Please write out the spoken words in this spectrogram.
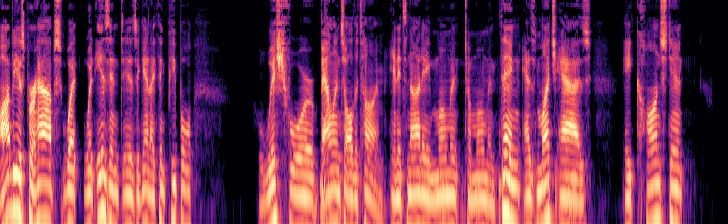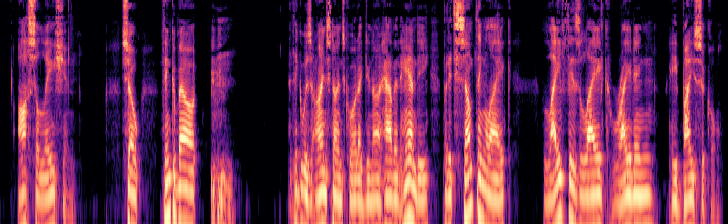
obvious perhaps what, what isn't is again, I think people wish for balance all the time. And it's not a moment to moment thing as much as a constant oscillation. So think about, I think it was Einstein's quote. I do not have it handy, but it's something like life is like riding a bicycle.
